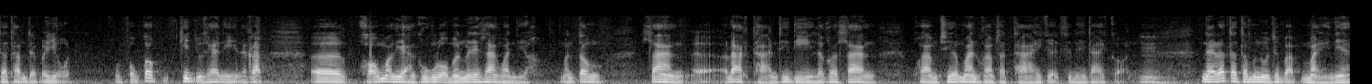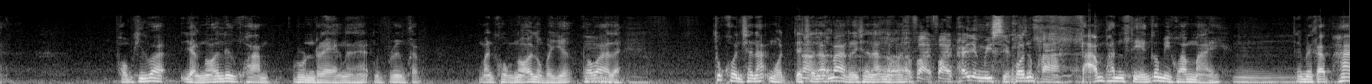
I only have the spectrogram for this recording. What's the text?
จะทำแต่ประโยชน์ ผมผมก็คิดอยู่แค่นี้นะครับเอ่อของบางอย่างกรุงโรมมันไม่ได้สร้างวันเดียว มันต้องสร้างเอ่อรากฐานที่ดี แล้วก็สร้างความเชื่อมั่นความศรัทธาให้เกิดขึ้นให้ได้ก่อนอืมในรัฐธรรมนูญฉบับใหม่เนี่ย ผมคิดว่าอย่างน้อยเรื่องความรุนแรงนะฮะคุณปลื้มครับ มันคงน้อยลงไปเยอะ เพราะว่าอะไรทุกคนชนะหมดจะชนะมากหรือชนะน้อยฝ่ายฝ่ายแพ้ยังมีเสียงคนในสภาสามพันเสียงก็มีความหมายใช่ไหมครับห้า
